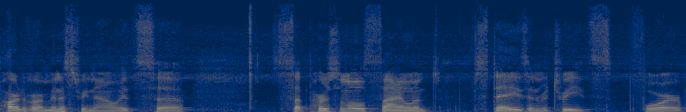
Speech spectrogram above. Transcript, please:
part of our ministry now. It's uh, personal silent stays and retreats for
